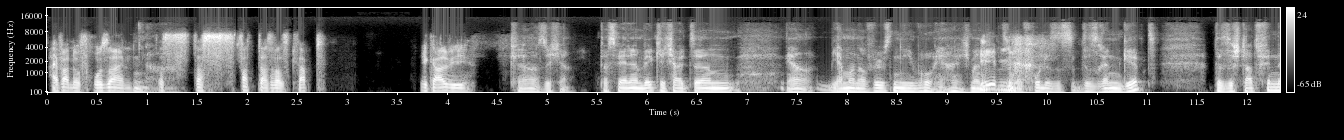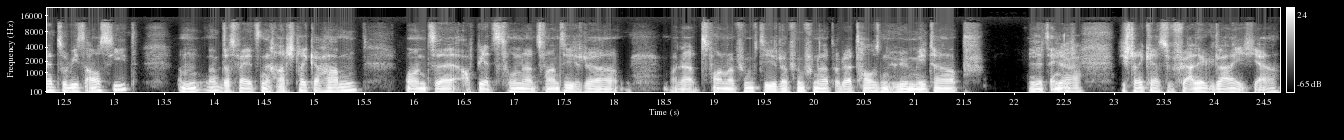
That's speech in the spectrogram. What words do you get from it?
einfach nur froh sein, ja. dass das, was, das was klappt. Egal wie. Klar, sicher. Das wäre dann wirklich halt, ähm, ja, jammern auf höchstem Niveau. Ja, ich meine, ich bin froh, dass es das Rennen gibt, dass es stattfindet, so wie es aussieht. Ähm, dass wir jetzt eine Radstrecke haben und äh, ob jetzt 120 oder oder 250 oder 500 oder 1000 Höhenmeter, pff, letztendlich ja. die Strecke hast du für alle gleich, ja.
